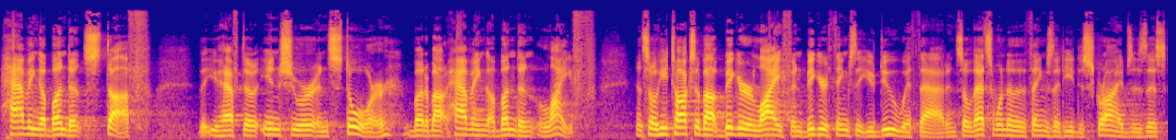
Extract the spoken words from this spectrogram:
having abundant stuff that you have to insure and store, but about having abundant life and so he talks about bigger life and bigger things that you do with that. And so that's one of the things that he describes is this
